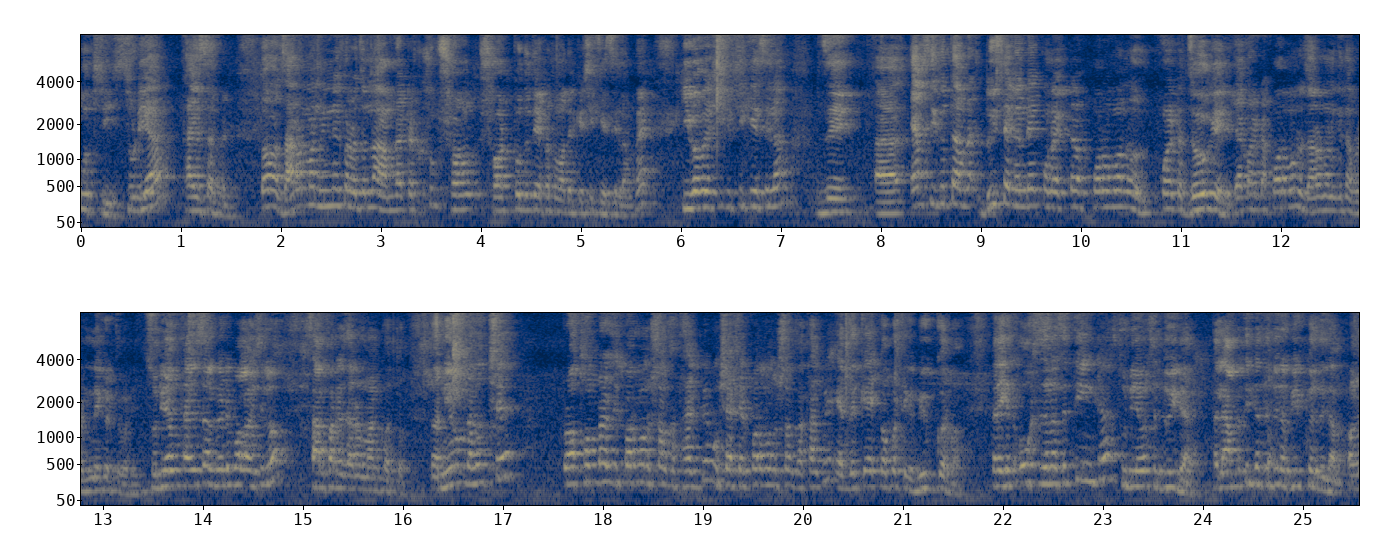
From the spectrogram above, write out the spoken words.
O3 সোডিয়াম তো নির্ণয় করার জন্য আমরা একটা খুব শর্ট পদ্ধতি একটা তোমাদেরকে হ্যাঁ? কীভাবে যে আমরা দুই সেকেন্ডে কোনো একটা পরমাণু, কোনো একটা যৌগে একটা পরমাণু কিন্তু আমরা নির্ণয় করতে পারি। সোডিয়াম থাইসালফেটে বলা হয়েছিল সালফারের জারণ মান কত? তো নিয়মটা হচ্ছে প্রথমটা যে পরমাণু সংখ্যা থাকবে এবং শেষের পরমাণু সংখ্যা থাকবে, এদেরকে একে অপর থেকে বিয়োগ করবা। তাহলে এখানে অক্সিজেন আছে তিনটা সোডিয়াম আছে দুইটা। তাহলে আমরা তিনটাতে দুইটা বিয়োগ করে দিলাম। পাঁচ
